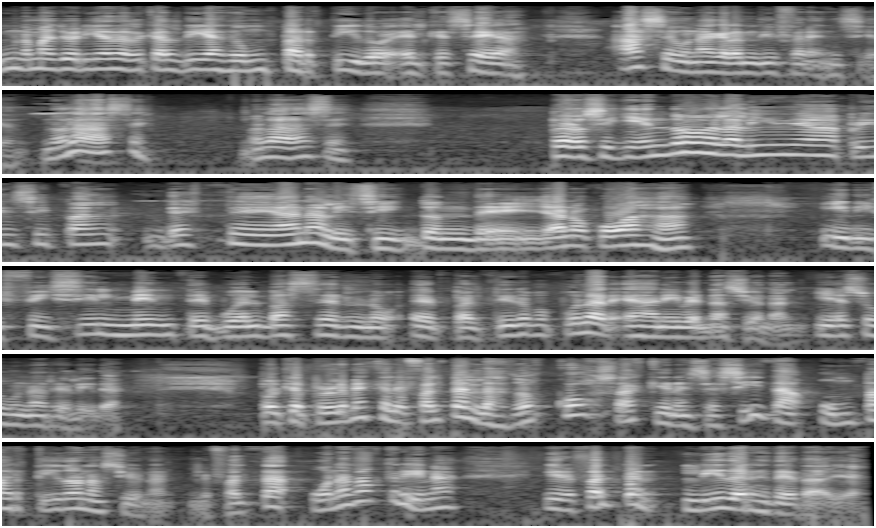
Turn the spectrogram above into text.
una mayoría de alcaldías de un partido, el que sea, hace una gran diferencia. No la hace, no la hace. Pero siguiendo la línea principal de este análisis, donde ya no cuaja y difícilmente vuelva a hacerlo el Partido Popular es a nivel nacional. Y eso es una realidad. Porque el problema es que le faltan las dos cosas que necesita un partido nacional. Le falta una doctrina y le faltan líderes de talla.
